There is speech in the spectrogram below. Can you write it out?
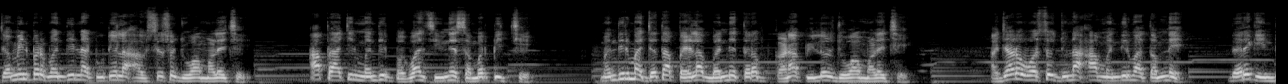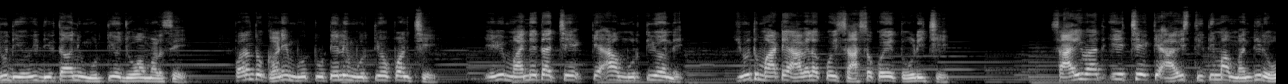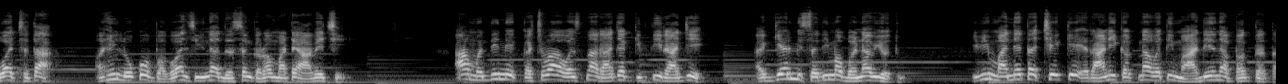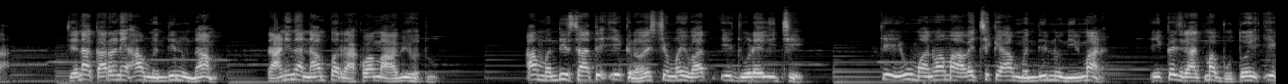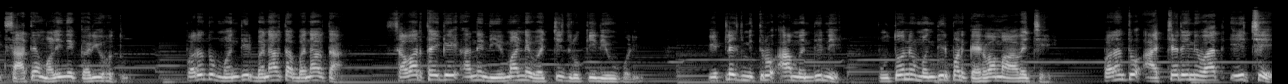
જમીન પર મંદિરના તૂટેલા અવશેષો જોવા મળે છે. આ પ્રાચીન મંદિર ભગવાન શિવને સમર્પિત છે. મંદિરમાં જતા પહેલા બંને તરફ ઘણા પિલર જોવા મળે છે. હજારો વર્ષો જૂના આ મંદિરમાં તમને દરેક હિન્દુ દેવી દેવતાઓની મૂર્તિઓ જોવા મળશે. પરંતુ ઘણી તૂટેલી મૂર્તિઓ પણ છે. એવી માન્યતા છે કે આ મૂર્તિઓને યુદ્ધ માટે આવેલા કોઈ શાસકોએ તોડી છે. સારી વાત એ છે કે આવી સ્થિતિમાં મંદિર હોવા છતાં અહીં લોકો ભગવાન શિવના દર્શન કરવા માટે આવે છે. આ મંદિરને કચવા વંશના રાજા કીર્તિરાજે અગિયારમી સદીમાં બનાવ્યું હતું. એવી માન્યતા છે કે રાણી કકનાવતી મહાદેવના ભક્ત હતા, જેના કારણે આ મંદિરનું નામ રાણીના નામ પર રાખવામાં આવ્યું હતું. આ મંદિર સાથે એક રહસ્યમય વાત એ જોડાયેલી છે કે એવું માનવામાં આવે છે કે આ મંદિરનું નિર્માણ એક જ રાતમાં ભૂતોએ એક સાથે મળીને કર્યું હતું. પરંતુ મંદિર બનાવતા બનાવતા સવાર થઈ ગઈ અને નિર્માણને વચ્ચે જ રોકી દેવું પડ્યું. એટલે જ મિત્રો આ મંદિરને ભૂતોનું મંદિર પણ કહેવામાં આવે છે. પરંતુ આશ્ચર્યની વાત એ છે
